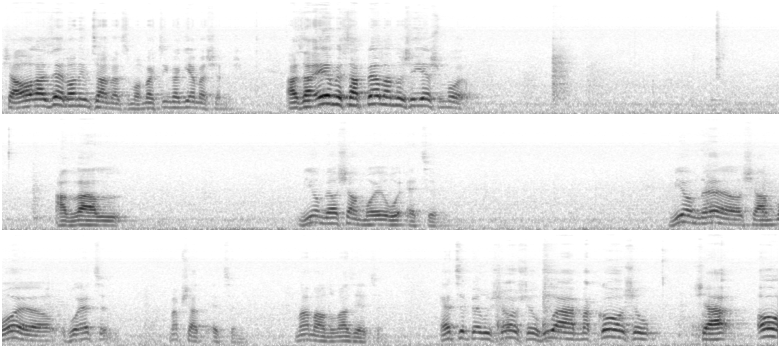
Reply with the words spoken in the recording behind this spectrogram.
שהאור הזה לא נמצא מעצמו, מגיע מהשמש. אז העיר מספר לנו שיש מוער. אבל מי אומר שהמוער הוא עצם? מי אומר שהמוער הוא עצם? מה פשט עצם? מה אמרנו? מה זה עצם? עצם פירושו שהוא המקור שהוא... שה... או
